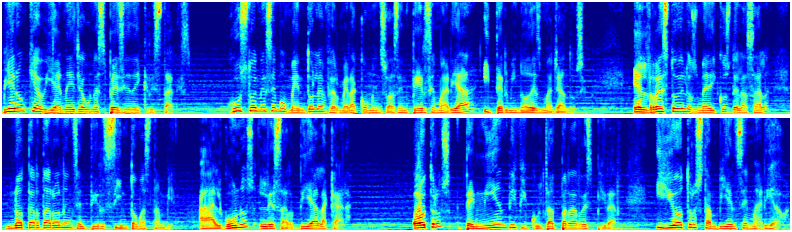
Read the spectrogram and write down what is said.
vieron que había en ella una especie de cristales. Justo en ese momento la enfermera comenzó a sentirse mareada y terminó desmayándose. El resto de los médicos de la sala no tardaron en sentir síntomas también. A algunos les ardía la cara. Otros tenían dificultad para respirar y otros también se mareaban.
